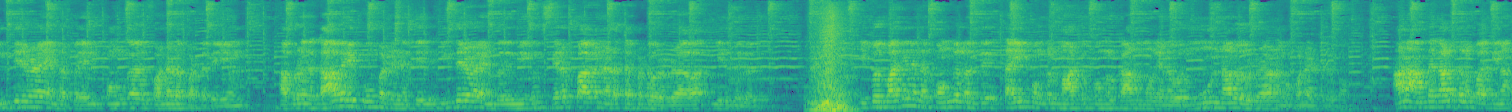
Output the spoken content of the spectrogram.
இந்திரவிழா என்ற பெயரில் பொங்கல் கொண்டாடப்பட்டதையும் அப்புறம் இந்த காவிரி பூம்பட்டினத்தில் இந்திரவிழா என்பது மிகவும் சிறப்பாக நடத்தப்பட்ட ஒரு விழாவா இருந்துள்ளது. இப்போ பார்த்தீங்கன்னா இந்த பொங்கல் வந்து தை பொங்கல் மாட்டு பொங்கல் காணும் பொங்கல் என ஒரு மூணு நாள் ஒரு விழா நம்ம கொண்டாடிட்டு இருக்கோம் ஆனா அந்த காலத்துல பாத்தீங்கன்னா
